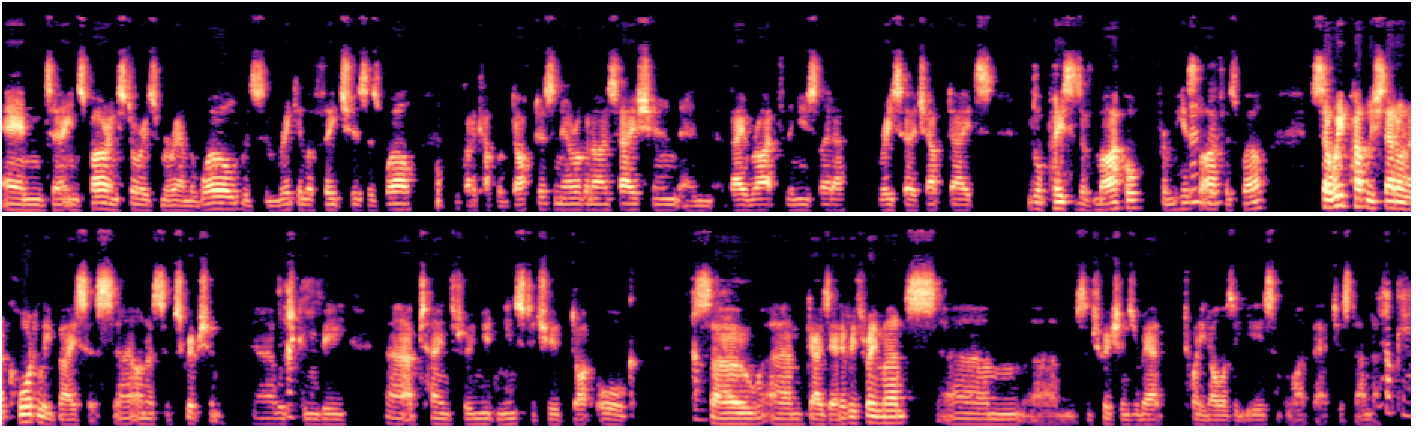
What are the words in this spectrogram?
and uh, inspiring stories from around the world with some regular features as well. We've got a couple of doctors in our organisation and they write for the newsletter, research updates, little pieces of Michael from his Mhm. life as well. So we publish that on a quarterly basis uh, on a subscription, uh, which Okay. can be uh, obtained through newtoninstitute.org. Okay. So um, goes out every three months. Um, um, subscriptions are about twenty dollars a year, something like that, just under. Okay.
